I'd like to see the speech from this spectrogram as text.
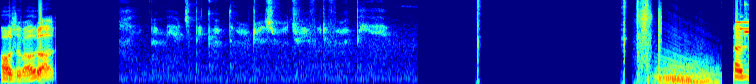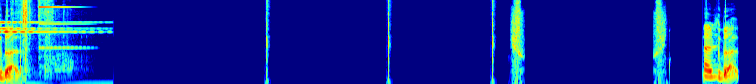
Oh, so well done. I'm here to pick up the orders for 3:45 p.m. And then.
